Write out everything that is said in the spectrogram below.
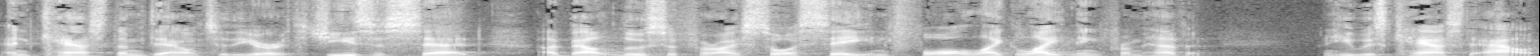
and cast them down to the earth. Jesus said about Lucifer, I saw Satan fall like lightning from heaven and he was cast out.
